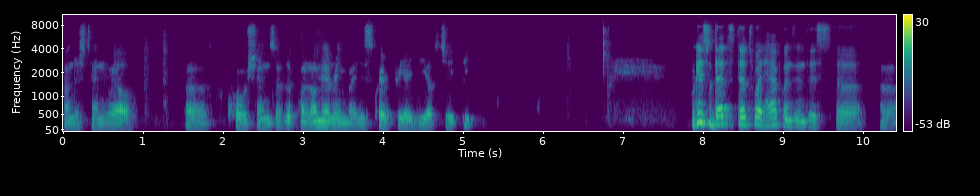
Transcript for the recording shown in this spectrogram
understand well uh, quotients of the polynomial ring by the square free ideals JP. Okay, so that's that's what happens in this uh, uh,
